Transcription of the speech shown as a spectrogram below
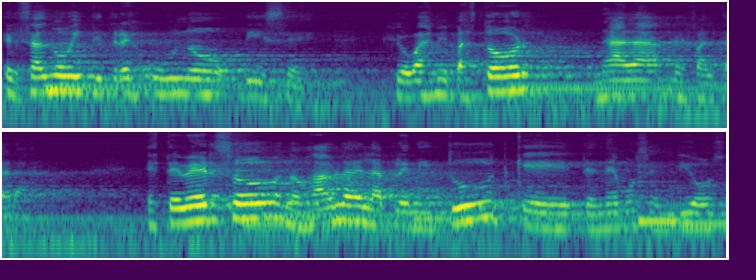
El Salmo 23.1 dice, Jehová es mi pastor, nada me faltará. Este verso nos habla de la plenitud que tenemos en Dios,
